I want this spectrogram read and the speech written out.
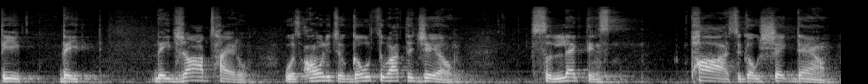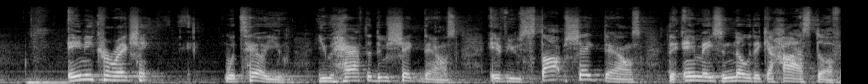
the they they job title was only to go throughout the jail, selecting pods to go shake down. Any correction would tell you you have to do shakedowns. If you stop shakedowns, the inmates know they can hide stuff.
